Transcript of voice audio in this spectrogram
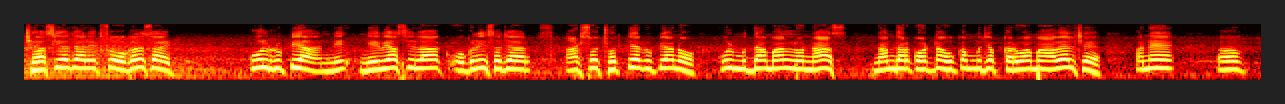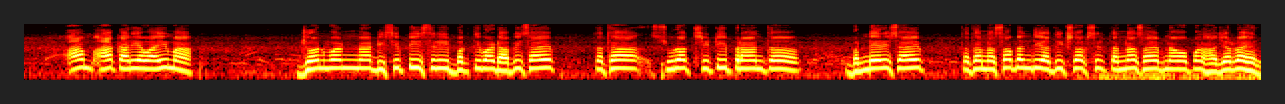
છ્યાસી હજાર એકસો ઓગણસાઠ કુલ રૂપિયા નેવ્યાસી લાખ ઓગણીસ હજાર આઠસો છોતેર રૂપિયાનો કુલ મુદ્દામાલનો નાશ નામદાર કોર્ટના હુકમ મુજબ કરવામાં આવેલ છે. અને આમ આ કાર્યવાહીમાં ઝોન વનના ડીસીપી શ્રી ભક્તિબા ડાભી સાહેબ તથા સુરત સિટી પ્રાંત ભંડેરી સાહેબ તથા નશાબંધી અધિક્ષક શ્રી તન્ના સાહેબનાઓ પણ હાજર રહેલ.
